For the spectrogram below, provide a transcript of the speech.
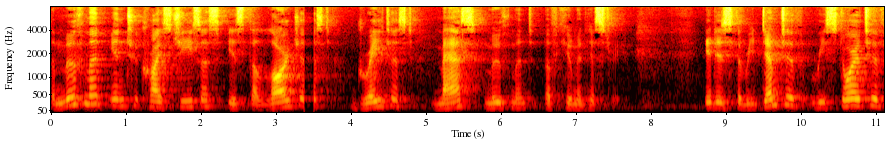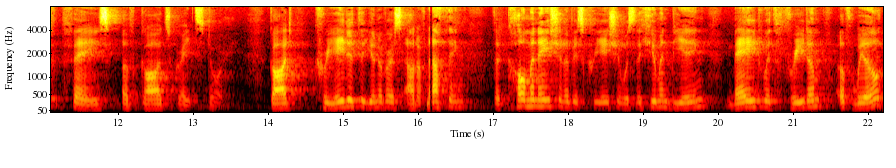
The movement into Christ Jesus is the largest, greatest mass movement of human history. It is the redemptive, restorative phase of God's great story. God created the universe out of nothing. The culmination of his creation was the human being made with freedom of will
